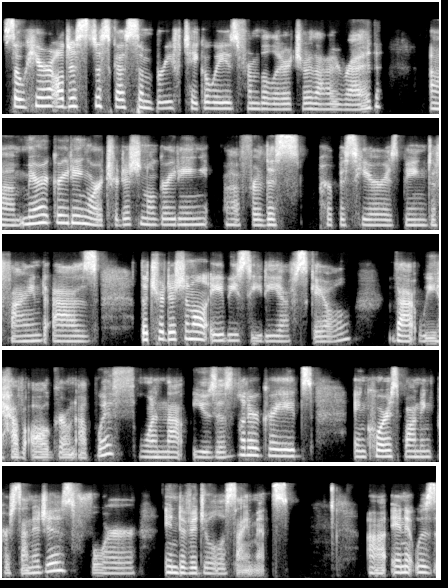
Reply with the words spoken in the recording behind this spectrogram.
So here I'll just discuss some brief takeaways from the literature that I read. Um, merit grading or traditional grading uh, for this purpose here is being defined as the traditional ABCDF scale that we have all grown up with, one that uses letter grades and corresponding percentages for individual assignments. Uh, and it was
